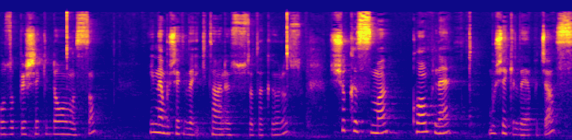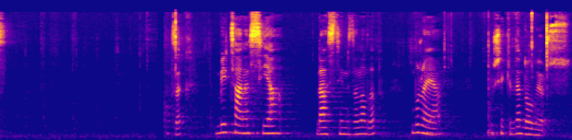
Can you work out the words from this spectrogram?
Bozuk bir şekilde olmasın. Yine bu şekilde iki tane üst üste takıyoruz. Şu kısmı komple bu şekilde yapacağız. Taktık. Bir tane siyah lastiğimizden alıp buraya bu şekilde doluyoruz.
